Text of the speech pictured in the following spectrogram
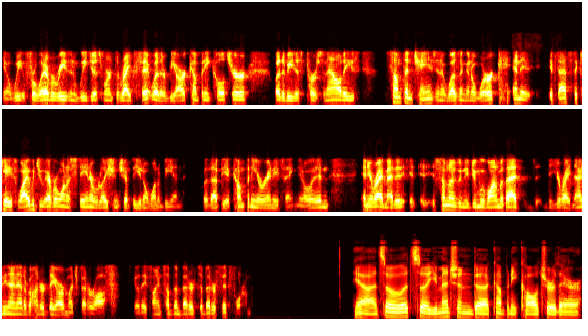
You know, we for whatever reason we just weren't the right fit, whether it be our company culture, whether it be just personalities, something changed and it wasn't going to work. And it, if that's the case, why would you ever want to stay in a relationship that you don't want to be in, whether that be a company or anything? You know, and and you're right, Matt. It, it, sometimes when you do move on with that, you're right. 99 out of 100, they are much better off. You know, they find something better. It's a better fit for them. Yeah, and so let's. Uh, you mentioned uh, company culture there.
